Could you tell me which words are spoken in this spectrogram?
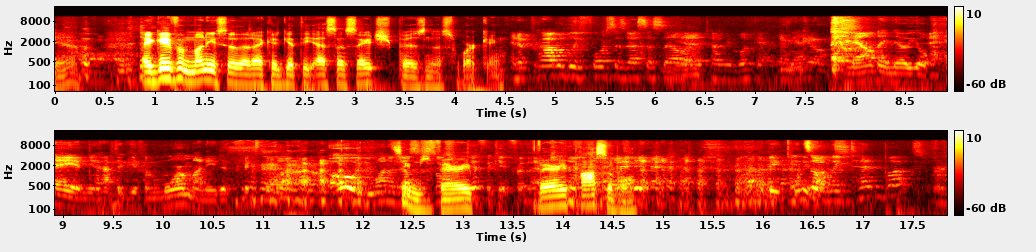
Yeah. I gave him money so that I could get the SSH business working. And it probably forces SSL every time you look at it. Now they know you'll pay and you have to give them more money to fix the bug. Oh, you want an Seems very- certificate for that? Very possible. That would be 20 It's only ten bucks for.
